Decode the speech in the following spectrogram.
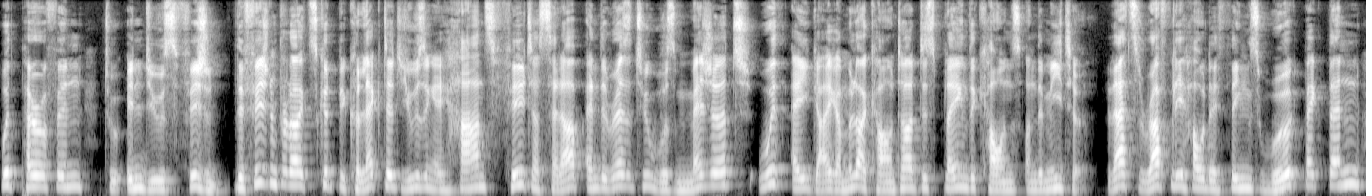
with paraffin to induce fission. The fission products could be collected using a Hahn's filter setup and the residue was measured with a Geiger-Müller counter displaying the counts on the meter. That's roughly how the things worked back then,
